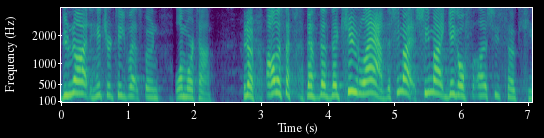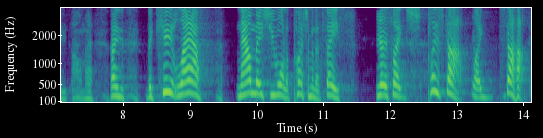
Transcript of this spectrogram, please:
Do not hit your teeth with that spoon one more time. You know, all this stuff. The, the, the cute laugh. She might, she might giggle. Oh, she's so cute. Oh, man. Like, the cute laugh now makes you want to punch him in the face. You know, it's like, please stop. Like, stop.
